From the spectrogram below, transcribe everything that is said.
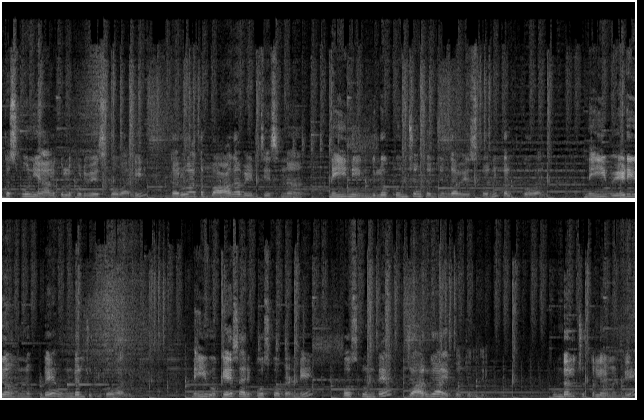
ఒక స్పూన్ యాలకుల పొడి వేసుకోవాలి. తరువాత బాగా వేడి చేసిన నెయ్యిని ఇందులో కొంచెం కొంచెంగా వేసుకొని కలుపుకోవాలి. నెయ్యి వేడిగా ఉన్నప్పుడే ఉండలు చుట్టుకోవాలి. నెయ్యి ఒకేసారి పోసుకోకండి. పోసుకుంటే జారుగా అయిపోతుంది. ఉండలు చుట్టలేమండి.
